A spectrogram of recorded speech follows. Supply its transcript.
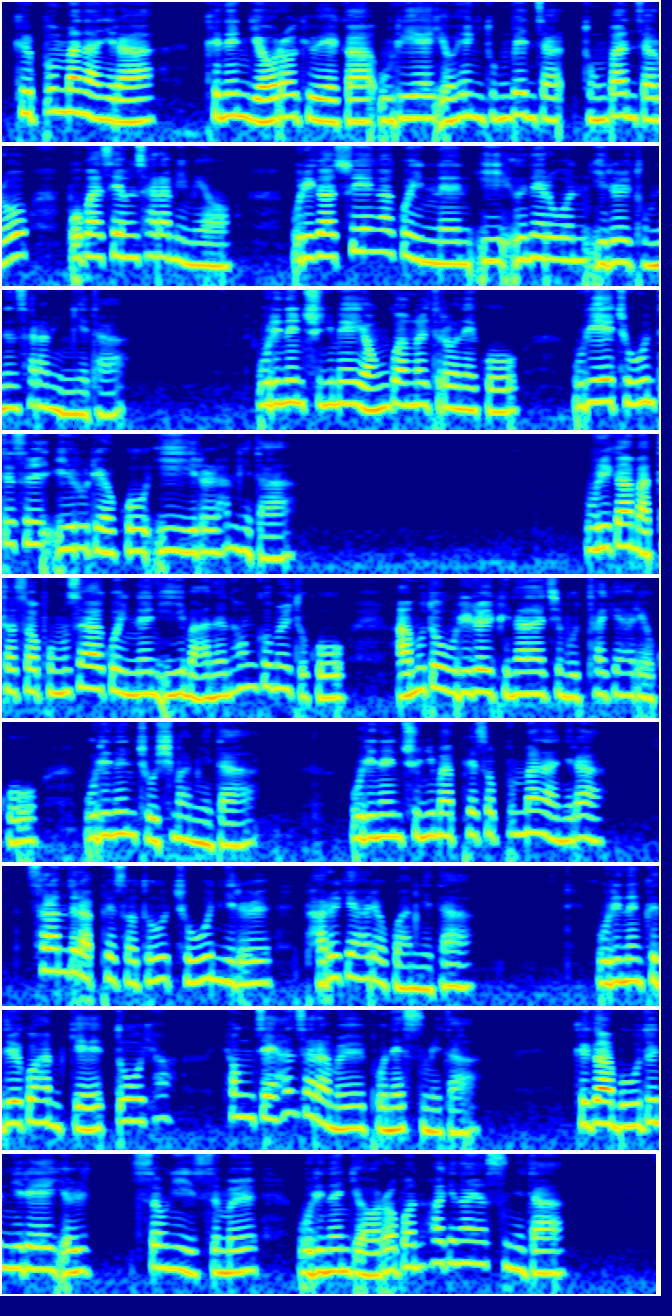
그뿐만 아니라 그는 여러 교회가 우리의 여행 동반자, 동반자로 뽑아 세운 사람이며 우리가 수행하고 있는 이 은혜로운 일을 돕는 사람입니다. 우리는 주님의 영광을 드러내고 우리의 좋은 뜻을 이루려고 이 일을 합니다. 우리가 맡아서 봉사하고 있는 이 많은 헌금을 두고 아무도 우리를 비난하지 못하게 하려고 우리는 조심합니다. 우리는 주님 앞에서뿐만 아니라 사람들 앞에서도 좋은 일을 바르게 하려고 합니다. 우리는 그들과 함께 또 형제 한 사람을 보냈습니다. 그가 모든 일에 열, 열성이 있음을 우리는 여러 번 확인하였습니다.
